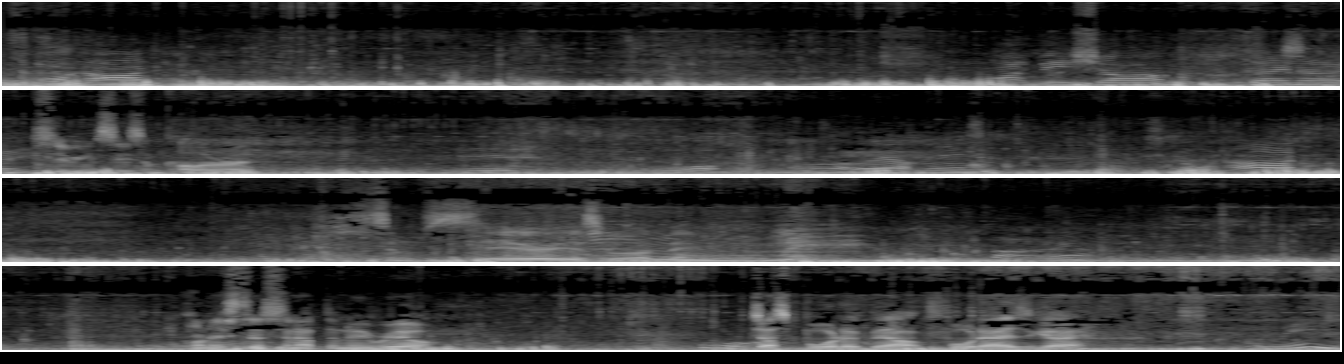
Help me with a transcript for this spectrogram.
It's going hard. Might be a shark, don't know. See if we can see some colour, eh? Yeah. Oh, oh, out, man. It's going hard. Some serious rod band. Out. Connor's testing out the new reel. Whoa. Just bought it about four days ago. me.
